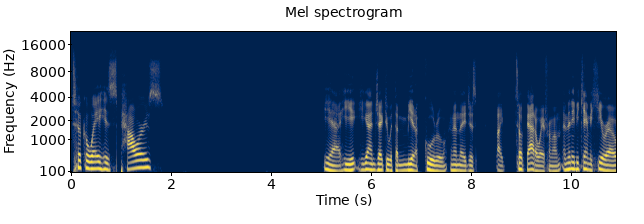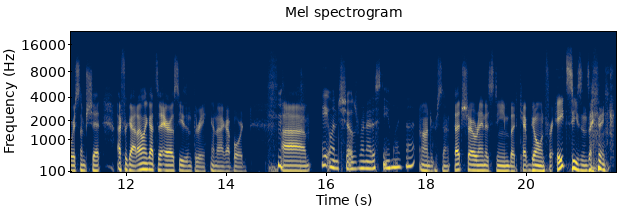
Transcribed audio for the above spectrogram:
took away his powers. Yeah, he he got injected with the Mirakuru, and then they just like took that away from him, and then he became a hero or some shit. I forgot. I only got to Arrow season three, and then I got bored. um, hate when shows run out of steam like that. hundred percent. That show ran a steam, but kept going for eight seasons. I think.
